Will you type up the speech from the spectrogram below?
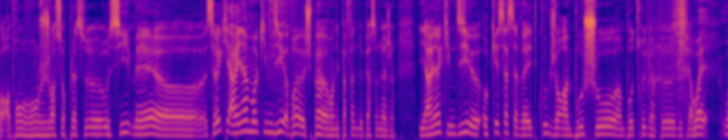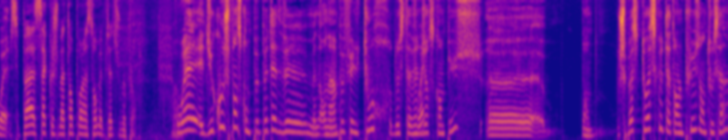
Bon, après, on, on jugera sur place euh, aussi, mais euh, c'est vrai qu'il y a rien, moi, qui me dit. Après, je suis pas, on n'est pas fan de personnages. hein. Il y a rien qui me dit, euh, ok, ça, ça va être cool, genre un beau show, un beau truc un peu différent. Ouais, ouais. C'est pas ça que je m'attends pour l'instant, mais peut-être je me plante. Ouais. Et du coup, je pense qu'on peut peut-être. maintenant, On a un peu fait le tour de cet Avengers Campus. Euh... Bon, je sais pas, toi, ce que t'attends le plus dans tout ça?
